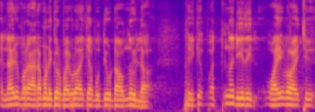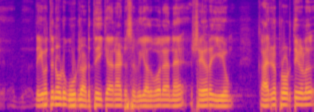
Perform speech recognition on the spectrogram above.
എല്ലാവരും പറയും അരമണിക്കൂർ ബൈബിൾ വായിക്കാൻ ബുദ്ധിമുട്ടാവുന്നുമില്ല. ശരിക്കും പറ്റുന്ന രീതിയിൽ ബൈബിൾ വായിച്ച് ദൈവത്തിനോട് കൂടുതൽ അടുത്തിരിക്കാനായിട്ട് ശ്രമിക്കുക. അതുപോലെ തന്നെ ഷെയർ ചെയ്യും. കാര്യപ്രവൃത്തികൾ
